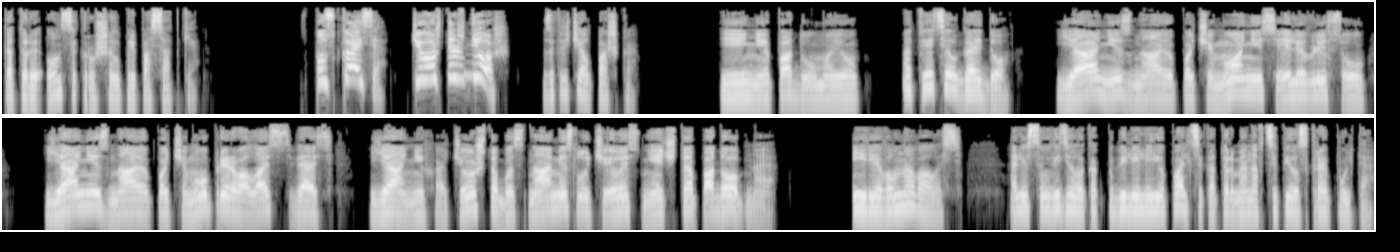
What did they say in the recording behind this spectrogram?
которые он сокрушил при посадке. «Спускайся! Чего ж ты ждешь?» — закричал Пашка. «И не подумаю», — ответил Гайдо. «Я не знаю, почему они сели в лесу. Я не знаю, почему прервалась связь. Я не хочу, чтобы с нами случилось нечто подобное». Ирия волновалась. Алиса увидела, как побелели ее пальцы, которыми она вцепилась в край пульта.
